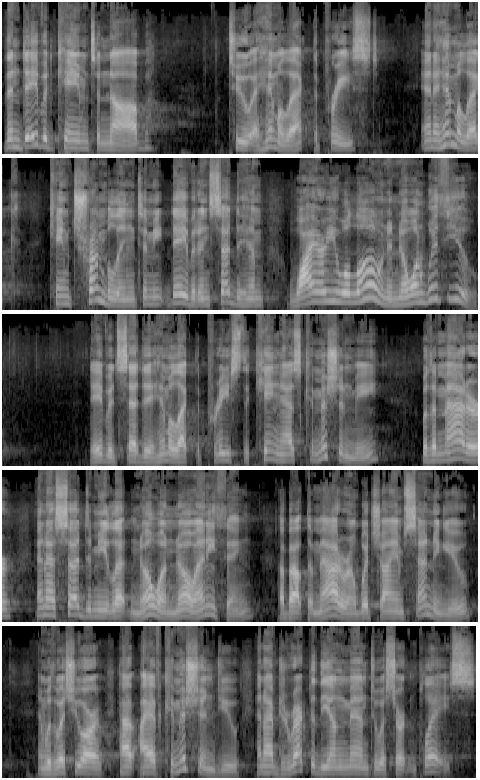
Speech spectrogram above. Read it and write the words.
Then David came to Nob, to Ahimelech the priest, and Ahimelech came trembling to meet David and said to him, Why are you alone and no one with you? David said to Ahimelech the priest, The king has commissioned me with a matter and has said to me, Let no one know anything about the matter in which I am sending you and with which you are, have, I have commissioned you, and I have directed the young men to a certain place.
